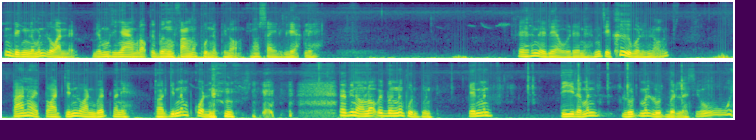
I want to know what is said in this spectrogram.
มันดึงแล้วมันหลอนเลยเดี๋ยวผมจะย่างเราไปเบิ้งฟังน้ำผุนนะพี่น้องที่เขาใส่เหลียกเลยใส่ท่านได้เหลวเลยนะมันจะคือบนพี่น้องมัน ปลาหน่อยตอดกินหลอนเบิดมาเนี่ยตอดกินน้ำกลนเอ้ยพี่น้องเราะไปเบิ้งน้ำผุนผุนเห็นมันตีแล้วมันหลุดมันหลุดเบิดเลยสิโอ้ย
